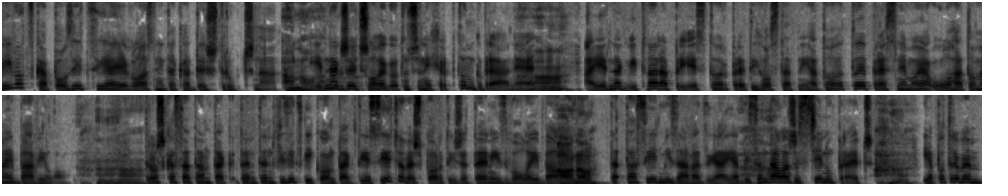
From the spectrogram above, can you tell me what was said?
Pivotská pozícia je vlastne taká deštrukčná. Áno. Jednak, že je človek otočený chrbtom k bráne Aha. a jednak vytvára priestor priestor pre tých ostatných. A to, to je presne moja úloha, to ma aj bavilo. Aha. Troška sa tam tak, ten, ten fyzický kontakt, tie sieťové športy, že tenis, volejbal, no, tá, tá sieť mi zavadzia. Ja by Aha. som dala, že stenu preč. Aha. Ja potrebujem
